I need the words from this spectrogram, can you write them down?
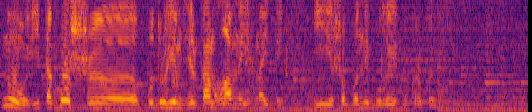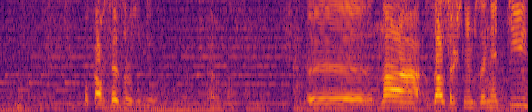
Ну і також е, по другим зіркам головне їх знайти. І щоб вони були у кропиві. Поки все зрозуміло. Е, на завтрашньому занятті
